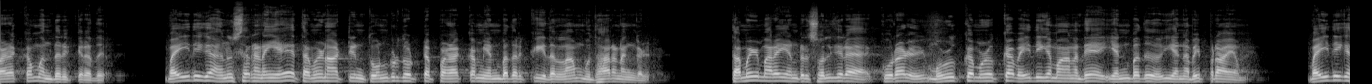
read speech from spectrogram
வழக்கம் வந்திருக்கிறது. வைதிக அனுசரணையே தமிழ்நாட்டின் தொன்று தொட்ட பழக்கம் என்பதற்கு இதெல்லாம் உதாரணங்கள். தமிழ்மறை என்று சொல்கிற குரல் முழுக்க முழுக்க வைதிகமானதே என்பது என் அபிப்பிராயம். வைதிக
